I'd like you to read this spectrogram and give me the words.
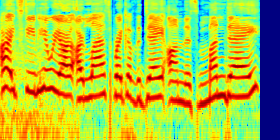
All right, Steve, here we are, our last break of the day on this Monday.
